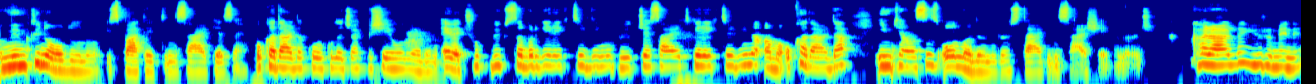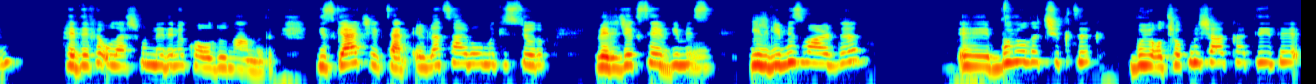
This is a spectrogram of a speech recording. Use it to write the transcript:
mümkün olduğunu ispat ettiniz herkese. O kadar da korkulacak bir şey olmadığını. Evet çok büyük sabır gerektirdiğini, büyük cesaret gerektirdiğini ama o kadar da imkansız olmadığını gösterdiniz her şeyden önce. kararlı yürümenin, hedefe ulaşmanın ne demek olduğunu anladık. Biz gerçekten evlat sahibi olmak istiyorduk. Verecek sevgimiz, ilgimiz vardı. Ee, bu yola çıktık. Bu yol çok meşakkatliydi.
